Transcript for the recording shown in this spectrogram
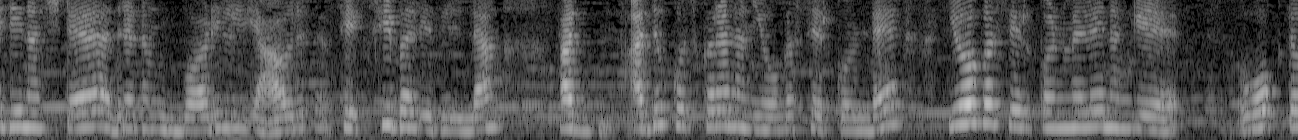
ಇದ್ದೀನಷ್ಟೇ ಆದರೆ ನಂಗೆ ಬಾಡಿಲಿ ಯಾವ ಫ್ಲೆಕ್ಸಿಬಲ್ ಇರಲಿಲ್ಲ. ಅದು, ಅದಕ್ಕೋಸ್ಕರ ನಾನು ಯೋಗ ಸೇರಿಕೊಂಡೆ. ಯೋಗ ಸೇರಿಕೊಂಡ್ಮೇಲೆ ನನಗೆ ಹೋಗ್ತಾ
